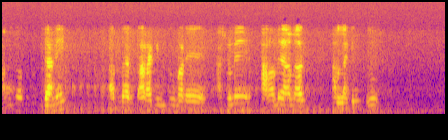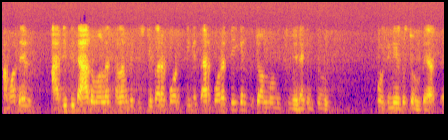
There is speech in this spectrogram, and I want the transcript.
আমি যতটুকু জানি, আপনার তারা কিন্তু মানে আসলে আহলে আল্লাহ আল্লাহ কিন্তু আমাদের আদি পিতা আদম আল্লাহ সালামকে সৃষ্টি করার পর থেকে, তারপরে থেকে কিন্তু জন্ম, মৃত্যু, এটা কিন্তু প্রতিনিয়ত চলতে আছে।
